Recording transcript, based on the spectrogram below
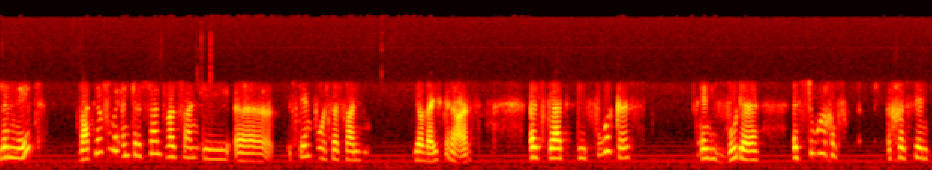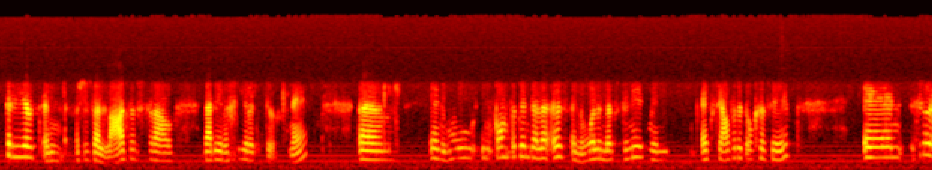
Lenet, wat nou vir my interessant was van die uh stemposse van jou luisteraars is dat die fokus en die woede is so ge gesentreerd in soos 'n laserstraal dat die regering toe, né? Ehm um, en hoe incompetent hulle is en hoe hulle niks doen nie, ek meen ek self het dit ook gesê. En so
